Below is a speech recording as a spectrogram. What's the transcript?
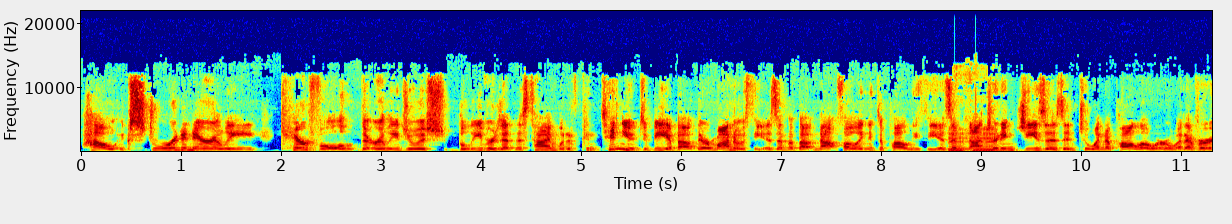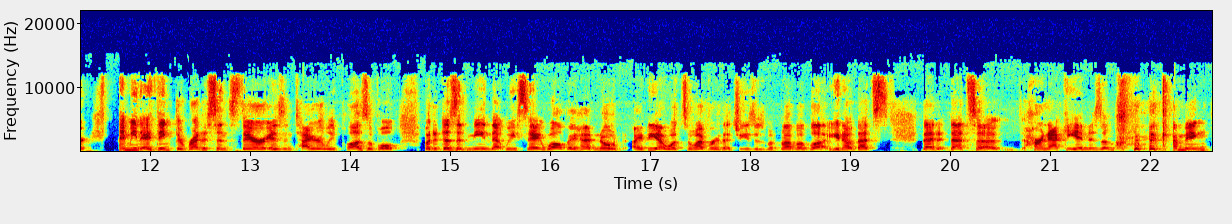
how extraordinarily careful the early Jewish believers at this time would have continued to be about their monotheism, about not falling into polytheism, mm-hmm. not turning Jesus into an Apollo or whatever. I mean, I think the reticence there is entirely plausible, but it doesn't mean that we say, well, they had no idea whatsoever that Jesus was blah blah blah. You know, that's that that's a Harnackianism coming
